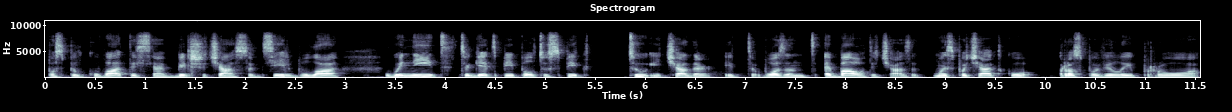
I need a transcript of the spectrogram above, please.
поспілкуватися більше часу. Ціль була we need to get people to speak to each other. It wasn't about each other. Ми спочатку розповіли про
